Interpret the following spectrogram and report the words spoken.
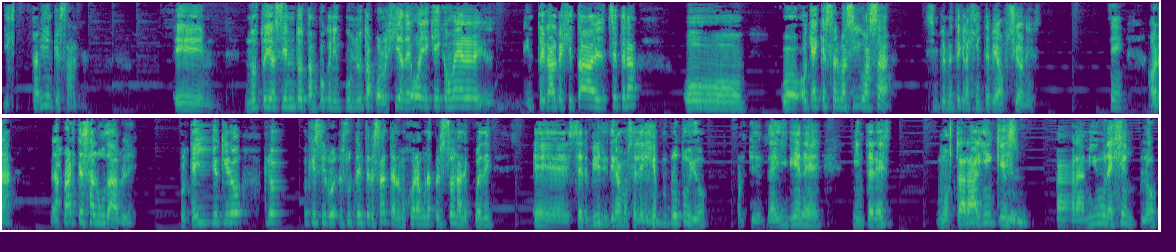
y está bien que salga. Eh, no estoy haciendo tampoco ningún minuto apología de, oye, hay que comer integral vegetal, etcétera, o, que hay que hacerlo así o así. Simplemente que la gente vea opciones. Sí. Ahora, la parte saludable, porque ahí yo quiero, creo que si resulta interesante, a lo mejor a alguna persona le puede eh, servir, digamos, el ejemplo tuyo, porque de ahí viene mi interés, mostrar a alguien que es para mí un ejemplo.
